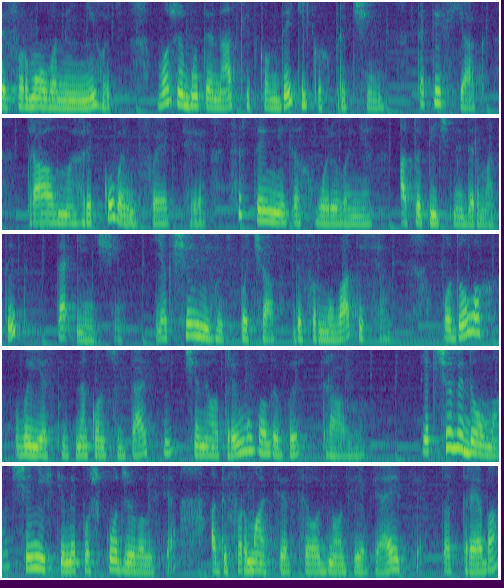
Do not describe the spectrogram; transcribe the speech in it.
Деформований ніготь може бути наслідком декількох причин, таких як травми, грибкова інфекція, системні захворювання, атопічний дерматит та інші. Якщо ніготь почав деформуватися, подолог вияснить на консультації, чи не отримували ви травму. Якщо відомо, що нігті не пошкоджувалися, а деформація все одно з'являється, то треба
